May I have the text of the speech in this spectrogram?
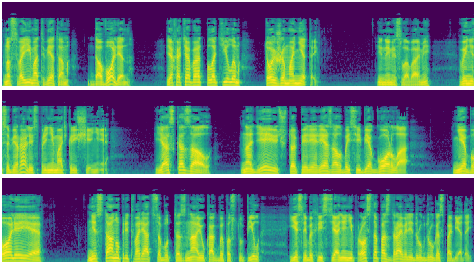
но своим ответом «доволен» я хотя бы отплатил им той же монетой. Иными словами, вы не собирались принимать крещение. Я сказал, надеюсь, что перерезал бы себе горло. Не более. Не стану притворяться, будто знаю, как бы поступил, если бы христиане не просто поздравили друг друга с победой,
